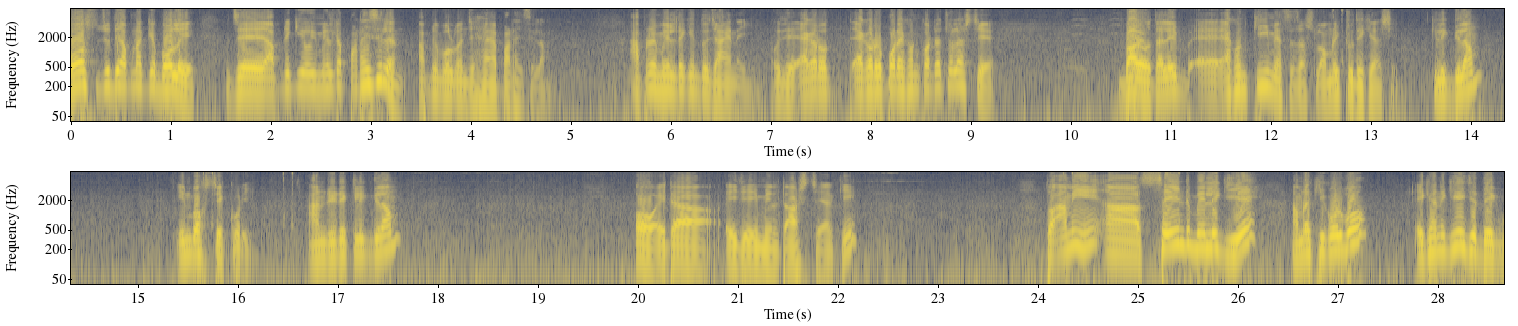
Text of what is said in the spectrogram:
বস যদি আপনাকে বলে যে আপনি কি ওই মেলটা পাঠাইছিলেন? আপনি বলবেন যে হ্যাঁ পাঠাইছিলাম। আপনার মেলটা কিন্তু যায় নাই। ওই যে এগারো, এগারোর পর এখন কটা চলে আসছে? বারো। তাহলে এখন কি মেসেজ আসলো? আমরা একটু দেখে আসি। ক্লিক দিলাম। ইনবক্স চেক করি। আনরিডে ক্লিক দিলাম। ও, এটা এই যে এই মেলটা আসছে আর কি। তো আমি সেন্ড মেলে গিয়ে আমরা কি করব? এখানে গিয়ে যে দেখব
